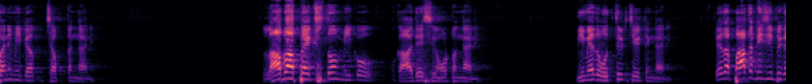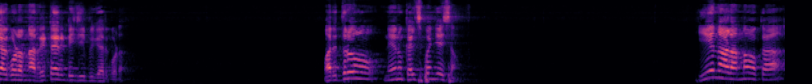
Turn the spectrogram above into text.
పని మీకు చెప్పటం కానీ లాభాపేక్షతో మీకు ఒక ఆదేశం ఇవ్వటం కానీ మీ మీద ఒత్తిడి చేయటం కానీ లేదా పాత డీజీపీ గారు కూడా ఉన్నారు రిటైర్డ్ డీజీపీ గారు కూడా. వారిద్దరూ నేను కలిసి పనిచేశాం. ఏనాడన్నా ఒక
